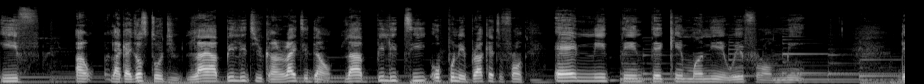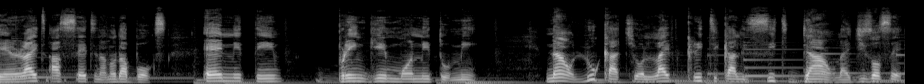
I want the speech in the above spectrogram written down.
If uh, like I just told you, liability, you can write it down. Liability, open a bracket in front. Anything taking money away from me. Then write asset in another box. Anything bringing money to me. Now look at your life critically. Sit down, like Jesus said,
